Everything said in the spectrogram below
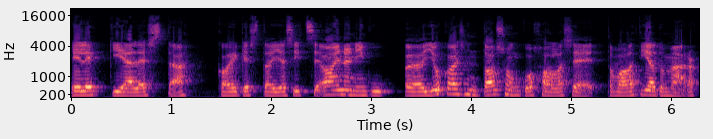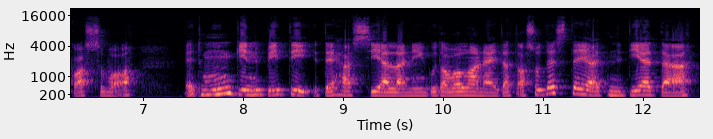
elekielestä, kaikesta, ja sitten se aina niin kuin, jokaisen tason kohdalla se tavallaan tietomäärä kasvaa. Et munkin piti tehdä siellä niin kuin, tavallaan näitä tasotestejä, että ne tietää,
